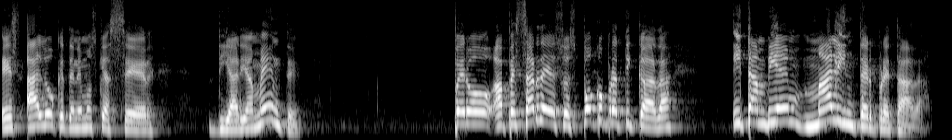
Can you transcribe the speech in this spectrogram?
Es algo que tenemos que hacer diariamente. Pero a pesar de eso es poco practicada y también mal interpretada.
